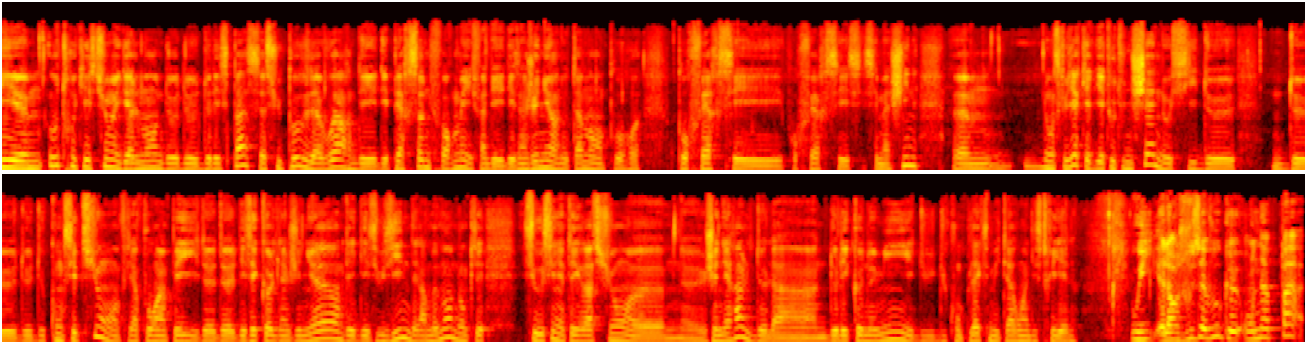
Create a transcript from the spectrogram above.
Et euh, autre question également de, de, de l'espace, ça suppose d'avoir des, des, personnes formées, enfin des, des, ingénieurs notamment pour pour faire ces pour faire ces, ces, machines. Euh, donc ce qui veut dire qu'il y, a toute une chaîne aussi de de, de, de conception, enfin, pour un pays, de, des écoles d'ingénieurs, des, des, usines, de l'armement. Donc c'est aussi une intégration euh, générale de la de l'économie et du, du complexe militaro-industriel. Oui, alors je vous avoue qu'on n'a pas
